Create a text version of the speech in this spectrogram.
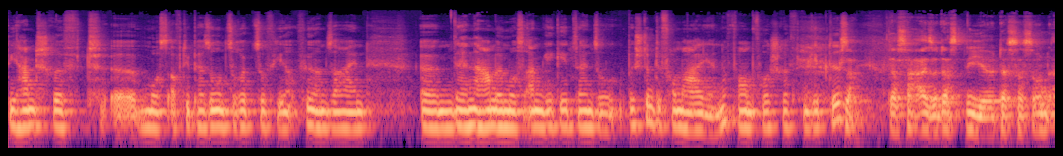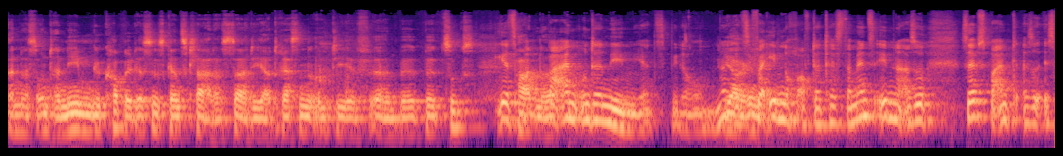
die Handschrift äh, muss auf die Person zurückzuführen sein der Name muss angegeben sein, so bestimmte Formalien, ne? Formvorschriften gibt es. Klar, dass, also dass, die, dass das an das Unternehmen gekoppelt ist, ist ganz klar, dass da die Adressen und die äh, Bezugspartner... Jetzt bei einem Unternehmen jetzt wiederum. Ne? Ja, jetzt genau. war eben noch auf der Testamentsebene, also selbst bei einem, also es,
